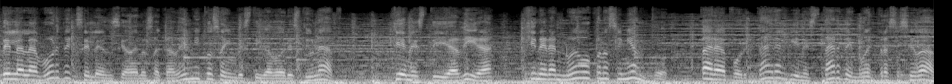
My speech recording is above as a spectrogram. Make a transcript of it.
de la labor de excelencia de los académicos e investigadores de UNAP, quienes día a día generan nuevo conocimiento para aportar al bienestar de nuestra sociedad.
